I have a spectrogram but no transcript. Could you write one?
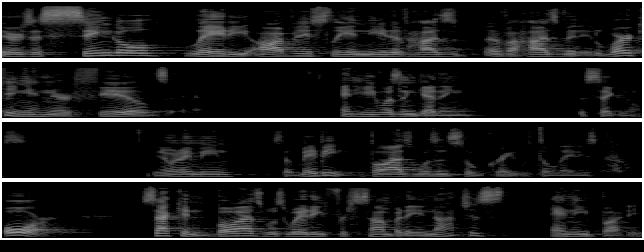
there's a single lady, obviously in need of, hus- of a husband, working in her fields, and he wasn't getting the signals. You know what I mean? So maybe Boaz wasn't so great with the ladies. Or, second, Boaz was waiting for somebody, not just anybody,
